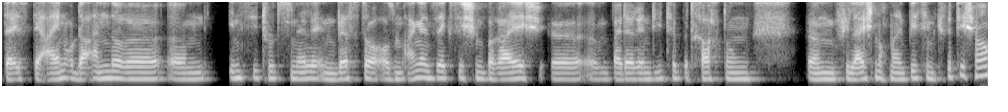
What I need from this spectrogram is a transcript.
Da ist der ein oder andere ähm, institutionelle Investor aus dem angelsächsischen Bereich äh, ähm, bei der Renditebetrachtung ähm, vielleicht noch mal ein bisschen kritischer,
